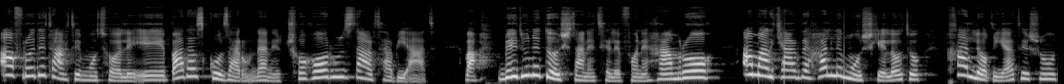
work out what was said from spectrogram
افراد تحت مطالعه بعد از گذراندن چهار روز در طبیعت و بدون داشتن تلفن همراه عملکرد حل مشکلات و خلاقیتشون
